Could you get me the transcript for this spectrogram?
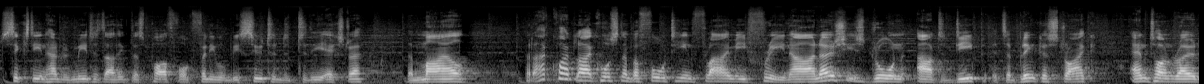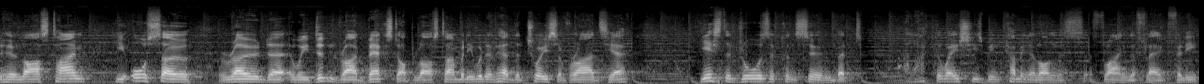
1600 meters, I think this Pathfork filly will be suited to the extra, the mile. But I quite like horse number 14, Fly Me Free. Now, I know she's drawn out deep. It's a blinker strike. Anton rode her last time. He also rode, uh, he didn't ride backstop last time, but he would have had the choice of rides here. Yes, the draws are concerned, but the way she's been coming along this flying the flag filly.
